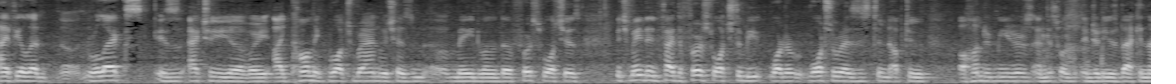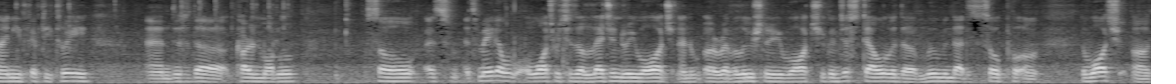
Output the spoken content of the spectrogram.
I feel that uh, Rolex is actually a very iconic watch brand which has uh, made one of the first watches which made in fact the first watch to be water water resistant up to 100 meters and this was introduced back in 1953 and this is the current model. So it's it's made a watch which is a legendary watch and a revolutionary watch. You can just tell with the movement that it's so uh, the watch uh,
